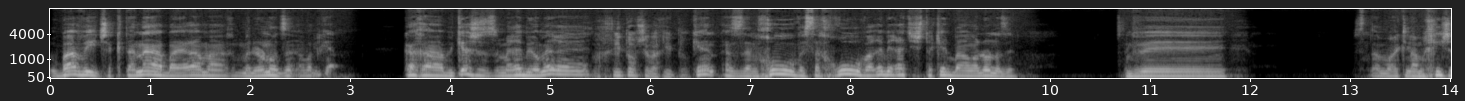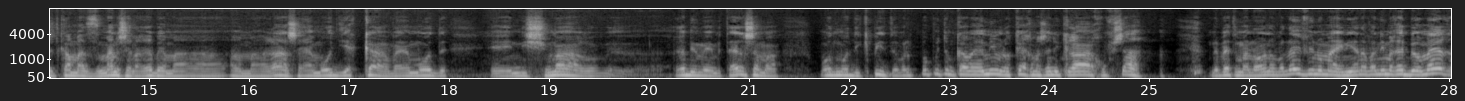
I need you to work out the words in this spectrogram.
לובביץ', הקטנה, בעיירה מהמלונות, זה- אבל כן. ככה ביקש, אז הרבי אומר, הכי טוב של הכי טוב. כן, אז הלכו ושכרו, והרבי רץ להשתכן במלון הזה. ו... סתם רק להמחיש עד כמה הזמן של הרבי המ- המהר"ש היה מאוד יקר והיה מאוד אה, נשמר. הרבי מתאר שמה, מאוד מאוד הקפיד, אבל פה פתאום כמה ימים לוקח מה שנקרא חופשה לבית מלון, אבל לא הבינו מה העניין, אבל אם הרבי אומר,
